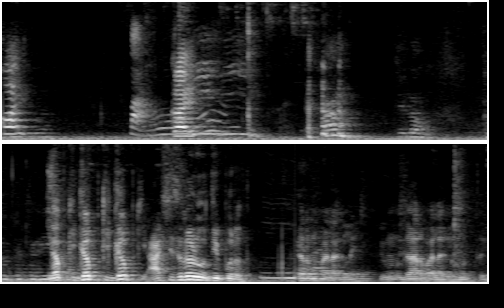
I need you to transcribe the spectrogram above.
काय? काय? गपकी गपकी गपकी अशीच रड होती परत. गरम व्हायला लागलंय. म्हणून गार व्हायला लागलं म्हणतोय.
